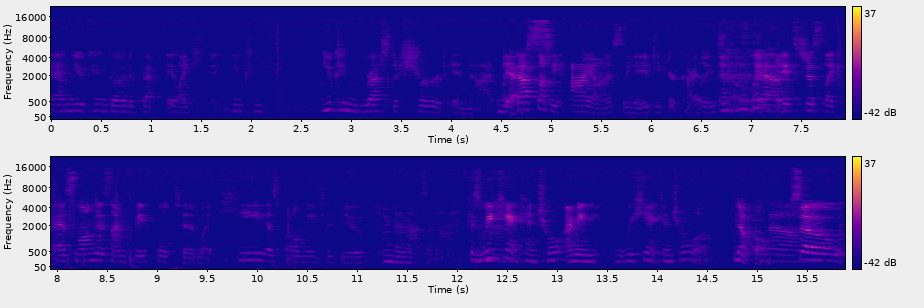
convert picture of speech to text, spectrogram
and you can go to bed like you can you can rest assured in that like Yes. that's something i honestly needed to hear kylie so like, Yeah. it's just like as long as i'm faithful to what he has called me to do then Mhm. that's enough because we Mhm. can't control i mean we can't control No. people No. so uh,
